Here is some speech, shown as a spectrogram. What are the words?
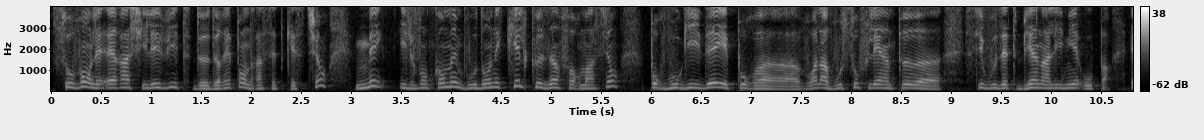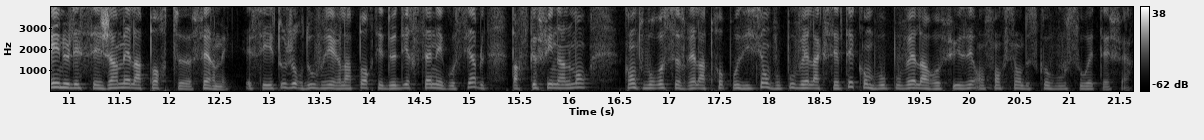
Souvent, les RH, ils évitent de, répondre à cette question, mais ils vont quand même vous donner quelques informations pour vous guider et pour euh, voilà, vous souffler un peu euh, si vous êtes bien aligné ou pas. Et ne laissez jamais la porte euh, fermée. Essayez toujours d'ouvrir la porte et de dire c'est négociable parce que finalement, quand vous recevrez la proposition, vous pouvez l'accepter comme vous pouvez la refuser en fonction de ce que vous souhaitez faire.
